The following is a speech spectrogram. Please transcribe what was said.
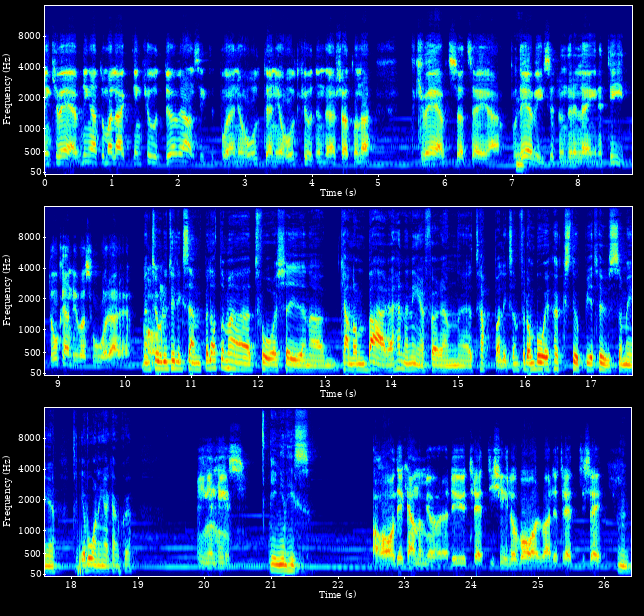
En kvävning, att de har lagt en kudde över ansiktet på henne och hållit henne och hållit kudden där så att hon har kvävt så att säga på det viset under en längre tid. Då kan det ju vara svårare. Men tror du till exempel att de här två tjejerna, kan de bära henne ner för en eh, trappa liksom? För de bor ju högst upp i ett hus som är tre våningar kanske. Ingen hiss. Ingen hiss. Ja, det kan de göra. Det är ju 30 kilo var, va? eller 30, säg, Mm.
